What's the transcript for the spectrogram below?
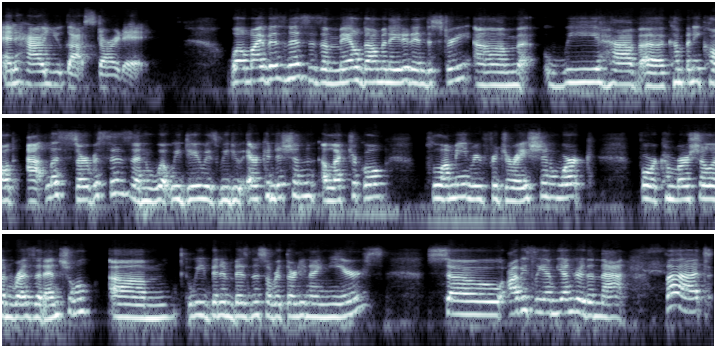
and how you got started. Well, my business is a male dominated industry. Um, we have a company called Atlas Services, and what we do is we do air conditioning, electrical, plumbing, refrigeration work for commercial and residential. Um, we've been in business over 39 years. So obviously, I'm younger than that, but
